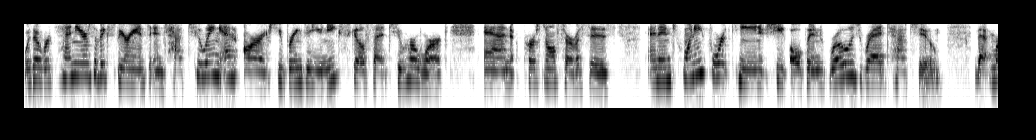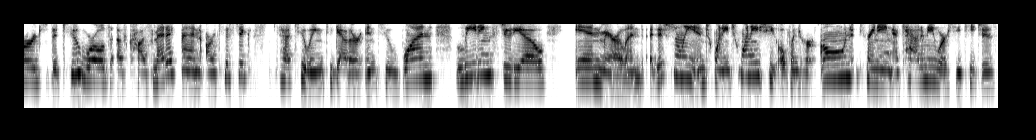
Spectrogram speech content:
With over 10 years of experience in tattooing and art, she brings a unique skill set to her work and personal services. And in 2014, she opened Rose Red Tattoo that merged the two worlds of cosmetic and artistic tattooing together into one leading studio in Maryland. Additionally, in 2020, she opened her own training academy where she teaches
